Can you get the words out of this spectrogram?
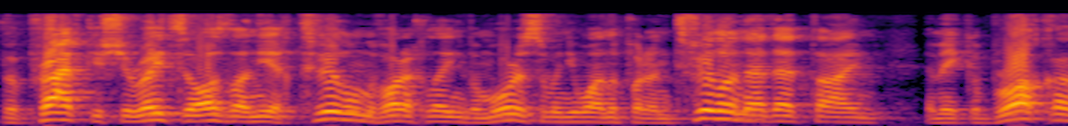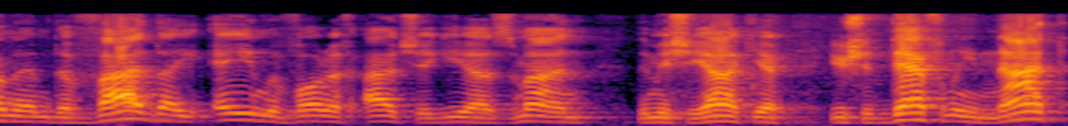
The tefillin levarach lein v'morah. So when you want to put on tefillin at that time and make a brach on them, the vaday ein levarach ad shegia zman the mishiyakir. You should definitely not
